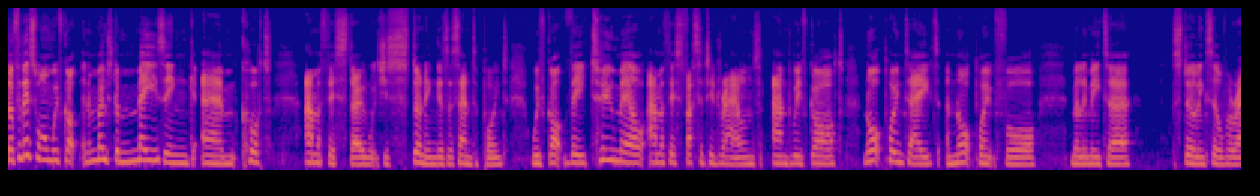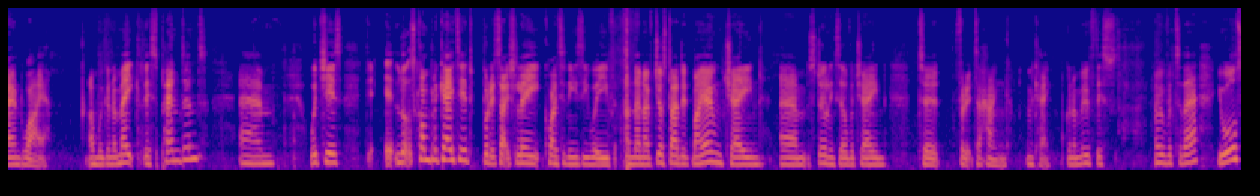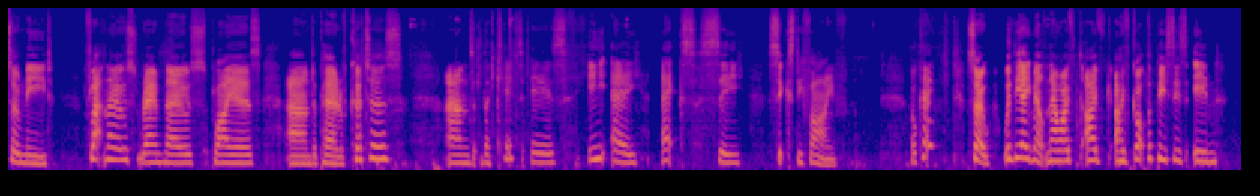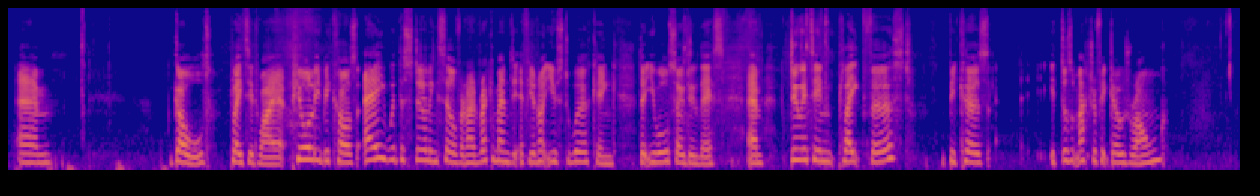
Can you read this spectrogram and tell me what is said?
So for this one, we've got a most amazing um, cut amethyst stone, which is stunning as a centre point. We've got the 2 mil amethyst faceted rounds, and we've got 0.8 and 0.4 millimetre sterling silver round wire. And we're going to make this pendant, um, which is, it looks complicated, but it's actually quite an easy weave. And then I've just added my own chain, um, sterling silver chain, to for it to hang. Okay, I'm going to move this over to there. You also need flat nose, round nose, pliers and a pair of cutters and the kit is EAXC65 okay so with the 8 mil now I've I've I've got the pieces in um, gold plated wire purely because a with the sterling silver and I'd recommend if you're not used to working that you also do this um, do it in plate first because it doesn't matter if it goes wrong.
